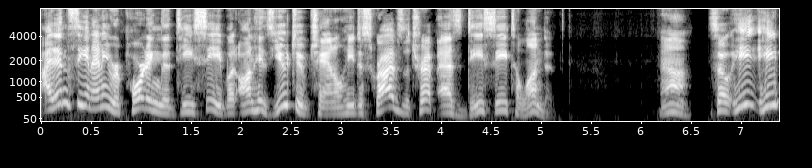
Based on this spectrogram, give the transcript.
I didn't see in any reporting the DC, but on his YouTube channel, he describes the trip as DC to London. yeah. So he, he,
